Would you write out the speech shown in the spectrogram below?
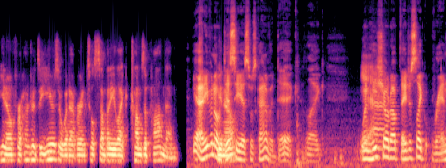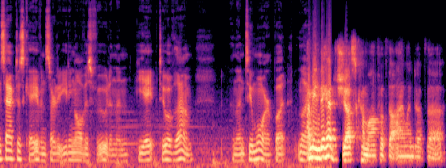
you know, for hundreds of years or whatever until somebody like comes upon them. Yeah, and even You know? Odysseus was kind of a dick. Like when Yeah. he showed up, they just like ransacked his cave and started eating all of his food, and then he ate two of them, and then two more. But like, I mean, they had just come off of the island of the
